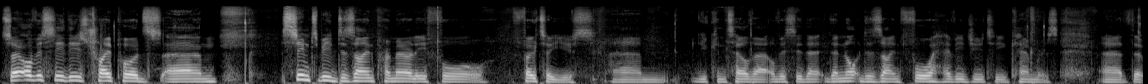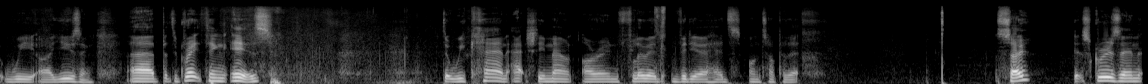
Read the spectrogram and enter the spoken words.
So obviously these tripods um, seem to be designed primarily for photo use. Um, you can tell that obviously they're, they're not designed for heavy duty cameras uh, that we are using. Uh, but the great thing is that we can actually mount our own fluid video heads on top of it. So it screws in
